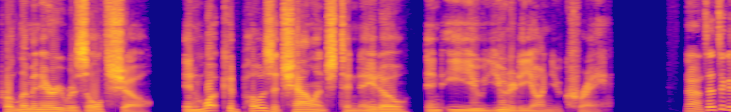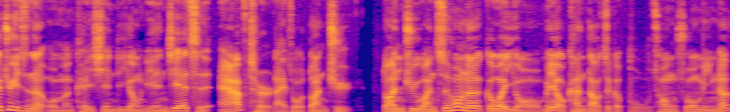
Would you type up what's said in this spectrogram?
preliminary results show, in what could pose a challenge to NATO and EU unity on Ukraine. 那在这个句子呢，我们可以先利用连接词 after 来做断句。 断句完之后呢，各位有没有看到这个补充说明呢？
